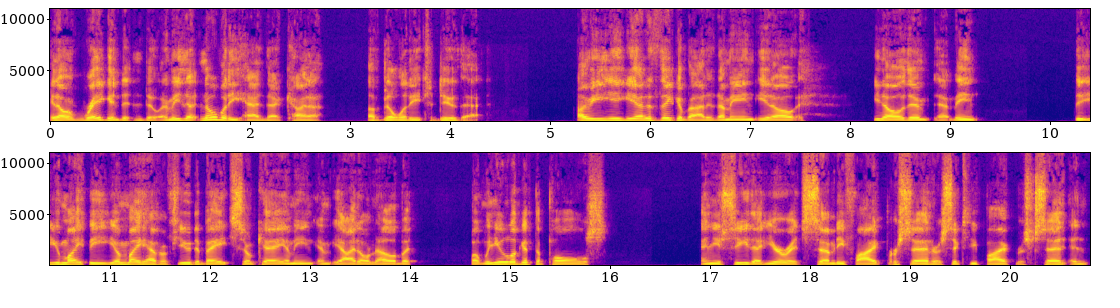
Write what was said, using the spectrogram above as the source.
You know, Reagan didn't do it. I mean, nobody had that kind of ability to do that. I mean, you, you to think about it. I mean, you know, you know, there. I mean, you might be you might have a few debates. Okay, I mean, yeah, I don't know, but but when you look at the polls and you see that you're at 75% or 65% and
